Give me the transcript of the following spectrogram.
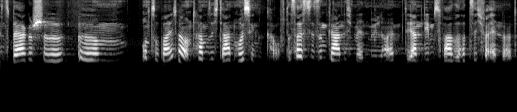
ins Bergische, ähm, und so weiter und haben sich da ein Häuschen gekauft. Das heißt, sie sind gar nicht mehr in Mülheim. Deren Lebensphase hat sich verändert.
